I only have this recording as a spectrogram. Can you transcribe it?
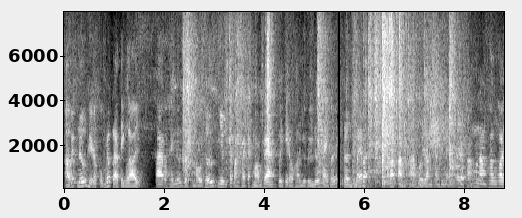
Ở bếp nướng thì nó cũng rất là tiện lợi. Ta có thể nướng được mọi thứ nhưng các bạn phải cắt mỏng ra vì cái đầu hở dự bị nướng này với trên của bếp á, nó tầm khoảng 15 cm khoảng 5 phân thôi.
